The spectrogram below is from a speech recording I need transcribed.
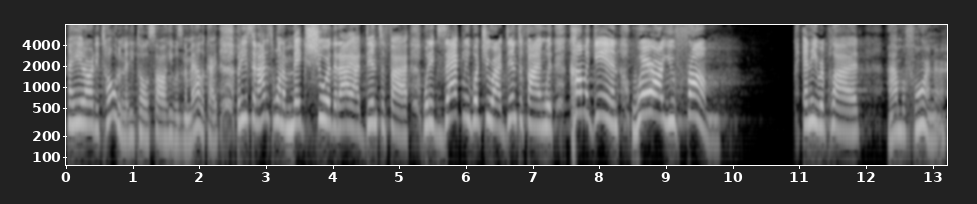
Now, he had already told him that he told Saul he was an Amalekite, but he said, I just want to make sure that I identify with exactly what you're identifying with. Come again, where are you from? And he replied, I'm a foreigner,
